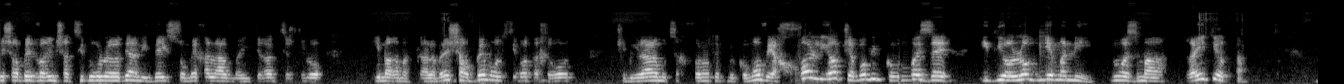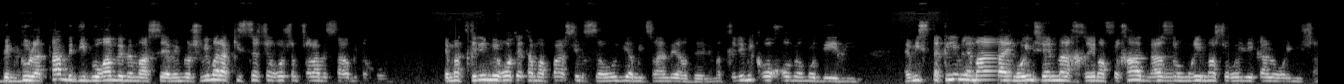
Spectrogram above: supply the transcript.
יש הרבה דברים שהציבור לא יודע, אני די סומך עליו באינטראקציה שלו עם הרמטכ"ל, אבל יש הרבה מאוד סיבות אחרות שבגללם הוא צריך לפנות את מקומו, ויכול להיות שיבוא במקומו איזה אידיאולוג ימני. נו, אז מה? ראיתי אותם. בגדולתם, בדיבורם ובמעשיהם. הם יושבים על הכיסא של ראש הממשלה ושר הביטחון. הם מתחילים לראות את המפה של סעודיה, מצרים וירדן, הם מתחילים לקרוא חומר מודיעיני, הם מסתכלים למעלה, הם רואים שאין מאחרים אף אחד, ואז הם אומרים, מה שרואים מכאן לא רואים משם.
